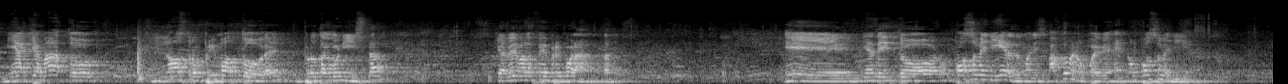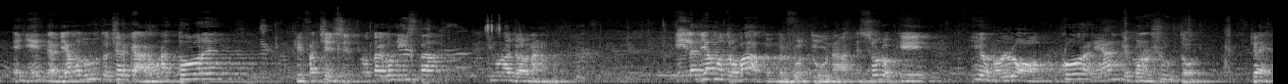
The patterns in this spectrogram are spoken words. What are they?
mi ha chiamato il nostro primo attore, il protagonista, che aveva la febbre 40. E mi ha detto non posso venire domani. Ma come non puoi venire? Eh, non posso venire. E niente, abbiamo dovuto cercare un attore che facesse il protagonista in una giornata. E l'abbiamo trovato per fortuna, è solo che io non l'ho ancora neanche conosciuto. Cioè,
